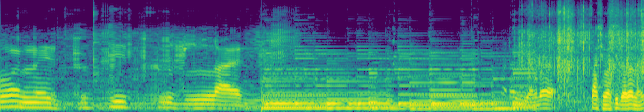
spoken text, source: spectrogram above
মানে একটু দিক লাগে। আমরা চাষি মাছি ধরা নাই।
